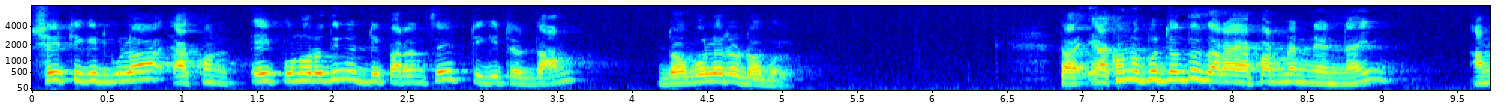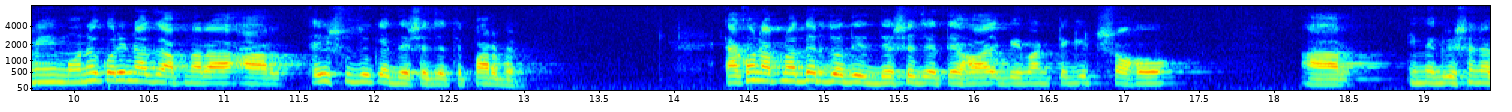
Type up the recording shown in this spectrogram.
সেই টিকিটগুলো এখন এই পনেরো দিনের ডিফারেন্সে টিকিটের দাম ডবলেরও ডবল। তা এখনও পর্যন্ত যারা অ্যাপার্টমেন্ট নেন নাই, আমি মনে করি না যে আপনারা আর এই সুযোগে দেশে যেতে পারবেন। এখন আপনাদের যদি দেশে যেতে হয়, বিমান টিকিট সহ, আর ইমিগ্রেশনে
